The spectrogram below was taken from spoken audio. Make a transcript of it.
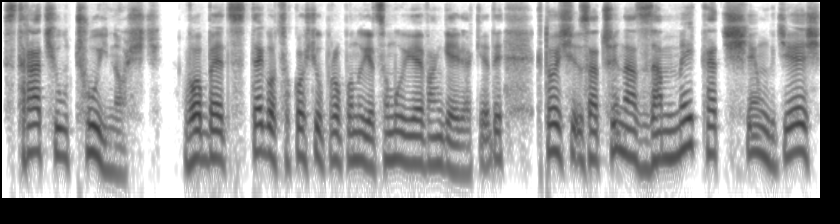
stracił czujność wobec tego, co Kościół proponuje, co mówi Ewangelia. Kiedy ktoś zaczyna zamykać się gdzieś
